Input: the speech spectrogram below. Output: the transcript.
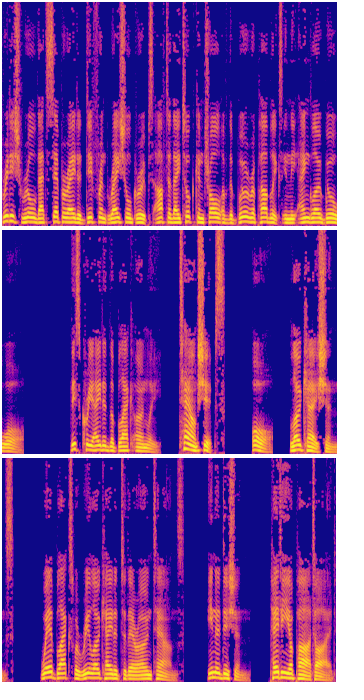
British rule that separated different racial groups after they took control of the Boer republics in the Anglo-Boer War. This created the black-only «townships» or locations, where blacks were relocated to their own towns. In addition, petty apartheid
